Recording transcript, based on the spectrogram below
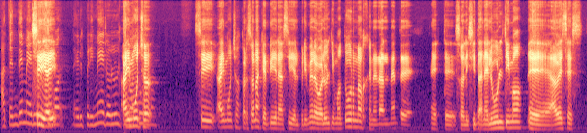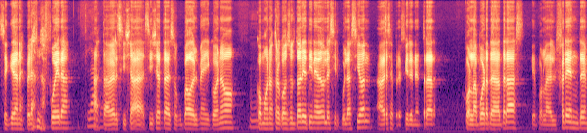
Atendeme el, el primero, el último. Hay mucho. Sí, hay muchas personas que piden así, el primero o el último turno, generalmente este, solicitan el último, eh, a veces se quedan esperando afuera hasta ver si ya, si ya está desocupado el médico o no. Mm. Como nuestro consultorio tiene doble circulación, a veces prefieren entrar por la puerta de atrás que por la del frente.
